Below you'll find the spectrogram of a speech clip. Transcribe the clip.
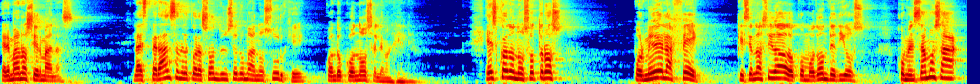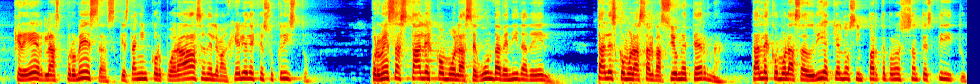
Hermanos y hermanas, la esperanza en el corazón de un ser humano surge cuando conoce el Evangelio. Es cuando nosotros, por medio de la fe que se nos ha dado como don de Dios, comenzamos a creer las promesas que están incorporadas en el Evangelio de Jesucristo. Promesas tales como la segunda venida de Él, tales como la salvación eterna, tales como la sabiduría que Él nos imparte por nuestro Santo Espíritu,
